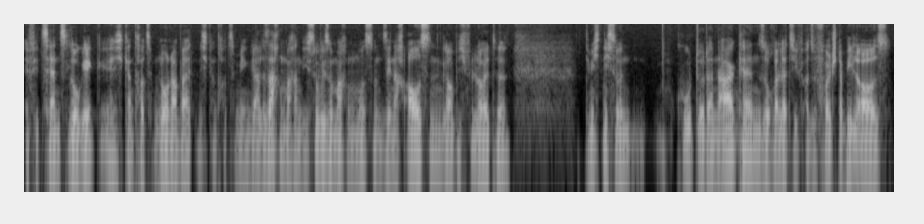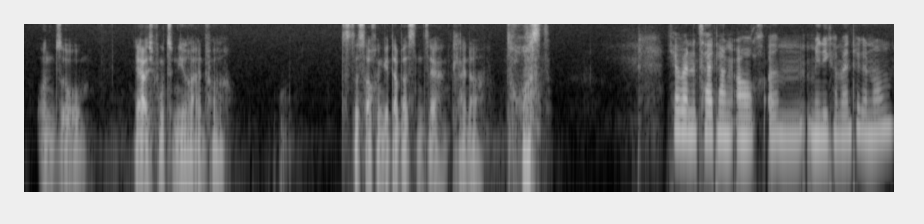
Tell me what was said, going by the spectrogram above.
Effizienzlogik, ich kann trotzdem Lohn arbeiten, ich kann trotzdem irgendwie alle Sachen machen, die ich sowieso machen muss und sehe nach außen, glaube ich, für Leute, die mich nicht so gut oder nahe kennen, so relativ, also voll stabil aus und so, ja, ich funktioniere einfach. Dass das auch hingeht, aber es ist ein sehr kleiner Trost. Ich habe eine Zeit lang auch ähm, Medikamente genommen.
